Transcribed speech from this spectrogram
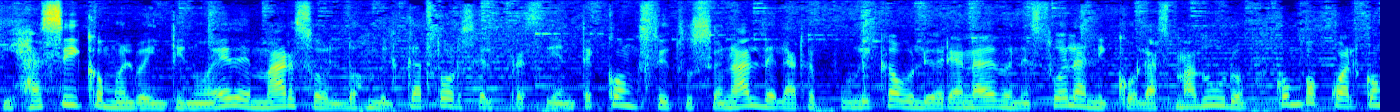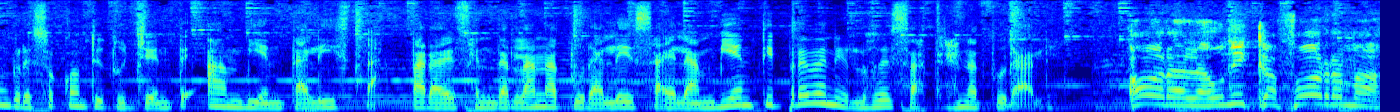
Y es así como el 29 de marzo del 2014 el presidente constitucional de la República Bolivariana de Venezuela, Nicolás Maduro, convocó al Congreso Constituyente Ambientalista para defender la naturaleza, el ambiente y prevenir los desastres naturales. Ahora la única forma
